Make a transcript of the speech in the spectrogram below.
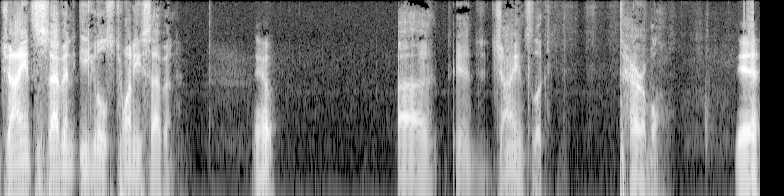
Giants seven, Eagles twenty seven. Yep. Uh, it, Giants look terrible. Yeah.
